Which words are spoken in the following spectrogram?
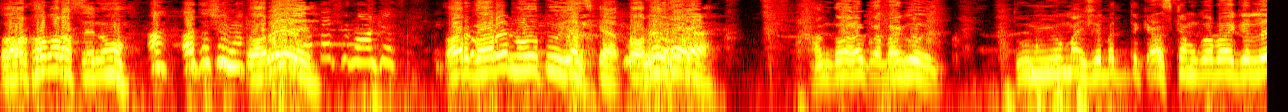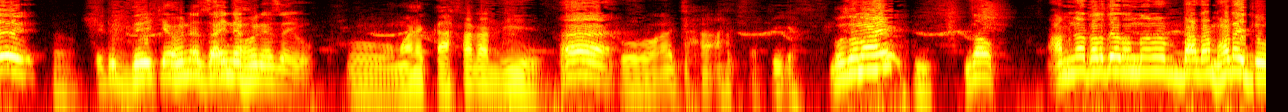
তোর খবর আছে নো? আ- আচ্ছা শোনো তবে? আচ্ছা, তোর ঘরে নো তুই আজকে তোর আজকে? আমি তোমার কথা কই। তুমিও মাইসের বাড়িতে কাজ কাম করবা গেলে একটু দেখে হয় না যাই না হয় না যাইও। ও মানে কাঁচাটা দিয়ে? হ্যাঁ। ও আচ্ছা আচ্ছা ঠিক আছে। বুঝো নাই? যাও আমি না তাহলে বাটা ফাটাই তো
